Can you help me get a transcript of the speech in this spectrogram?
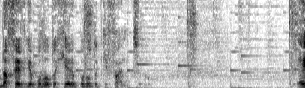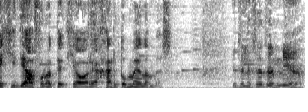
να φεύγει από εδώ το χέρι από εδώ το κεφάλι ξέρω. Έχει διάφορα τέτοια ωραία χαριτωμένα μέσα. Η τελευταία ταινία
